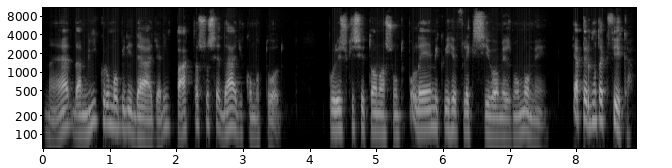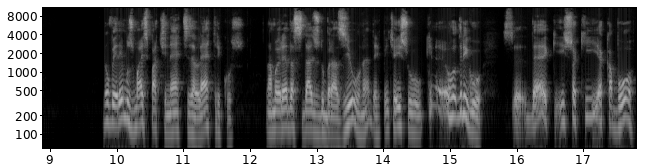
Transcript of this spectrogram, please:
né, da micromobilidade, ela impacta a sociedade como um todo. Por isso que se torna um assunto polêmico e reflexivo ao mesmo momento. E a pergunta que fica: não veremos mais patinetes elétricos na maioria das cidades do Brasil, né? De repente é isso. Rodrigo, isso aqui acabou?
